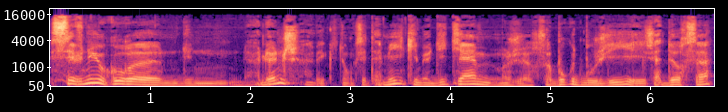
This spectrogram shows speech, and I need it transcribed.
C'est venu au cours euh, d'un lunch avec donc cet ami qui me dit tiens, moi je reçois beaucoup de bougies et j'adore ça.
